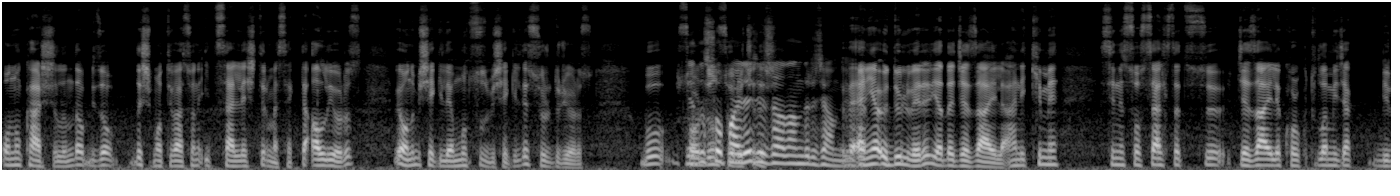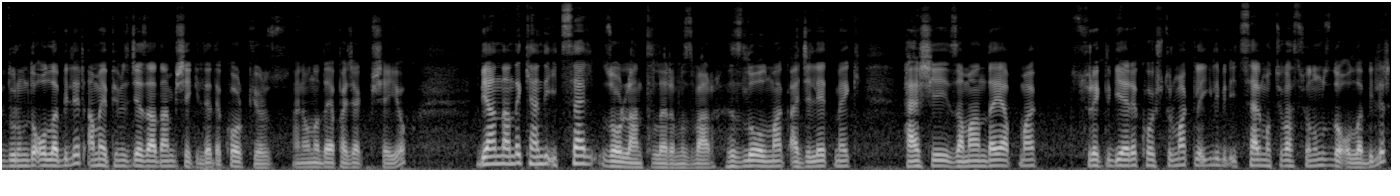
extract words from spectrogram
onun karşılığında biz o dış motivasyonu içselleştirmesek de alıyoruz ve onu bir şekilde mutsuz bir şekilde sürdürüyoruz. Bu ya da sopayla için cezalandıracağım diyor. yani ya ödül verir ya da ceza ile. Hani kimisinin sosyal statüsü ceza ile korkutulamayacak bir durumda olabilir ama hepimiz cezadan bir şekilde de korkuyoruz. Hani ona da yapacak bir şey yok. Bir yandan da kendi içsel zorlantılarımız var. Hızlı olmak, acele etmek, her şeyi zamanda yapmak, sürekli bir yere koşturmakla ilgili bir içsel motivasyonumuz da olabilir.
